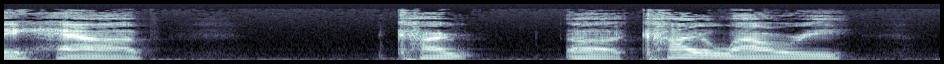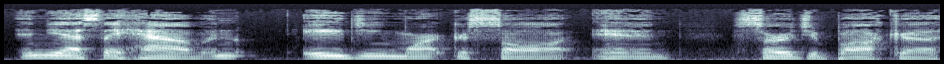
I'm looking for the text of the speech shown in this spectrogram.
they have Ky, uh, Kyle Lowry, and yes, they have an aging Marc Gasol and Serge Ibaka,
